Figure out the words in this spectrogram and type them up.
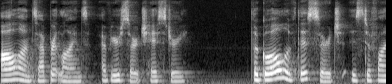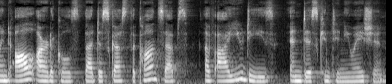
all on separate lines of your search history. The goal of this search is to find all articles that discuss the concepts of IUDs and discontinuation.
